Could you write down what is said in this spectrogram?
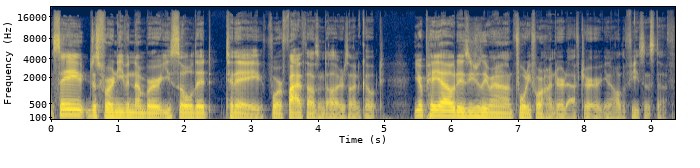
say just for an even number, you sold it today for five thousand dollars on Goat. Your payout is usually around forty four hundred after you know all the fees and stuff.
